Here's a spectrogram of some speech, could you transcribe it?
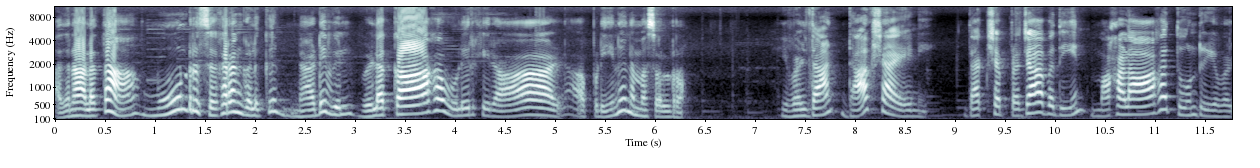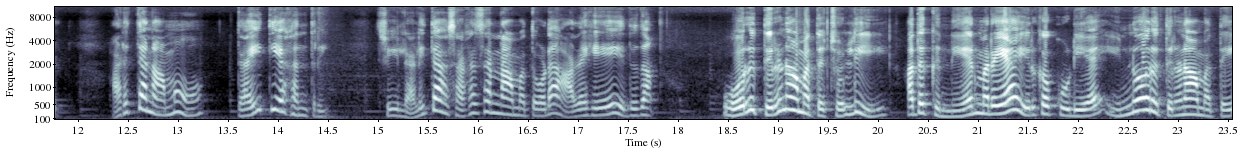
அதனால தான் மூன்று சிகரங்களுக்கு நடுவில் விளக்காக ஒளிர்கிறாள் அப்படின்னு நம்ம சொல்கிறோம் இவள்தான் தாக்ஷாயணி தக்ஷ பிரஜாபதியின் மகளாக தோன்றியவள். அடுத்த நாமம் தைத்தியஹந்திரி ஸ்ரீ லலிதா சகசரநாமத்தோட அழகே இதுதான். ஒரு திருநாமத்தை சொல்லி அதுக்கு நேர்மறையாக இருக்கக்கூடிய இன்னொரு திருநாமத்தை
